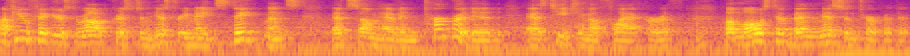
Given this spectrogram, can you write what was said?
A few figures throughout Christian history made statements that some have interpreted as teaching a flat earth, but most have been misinterpreted,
